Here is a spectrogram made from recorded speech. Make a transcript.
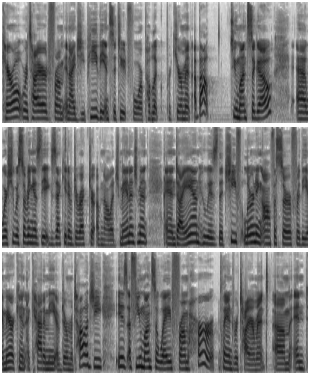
Carol retired from NIGP, the Institute for Public Procurement, about two months ago, uh, where she was serving as the executive director of knowledge management, and Diane, who is the chief learning officer for the American Academy of Dermatology, is a few months away from her planned retirement. Um, and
